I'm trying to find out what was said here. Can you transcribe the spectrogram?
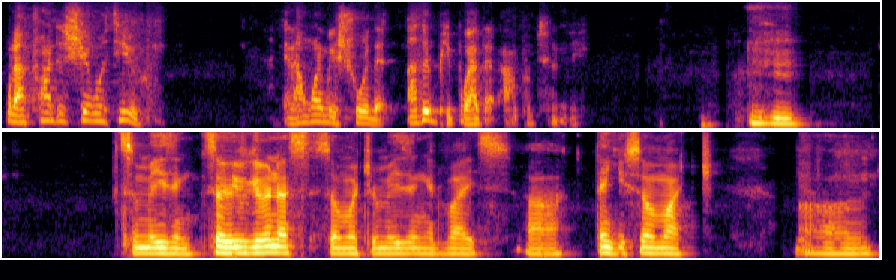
What I'm trying to share with you, and I want to make sure that other people have that opportunity. Mm-hmm. It's amazing. So you've given us so much amazing advice. Uh, thank you so much. Um,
